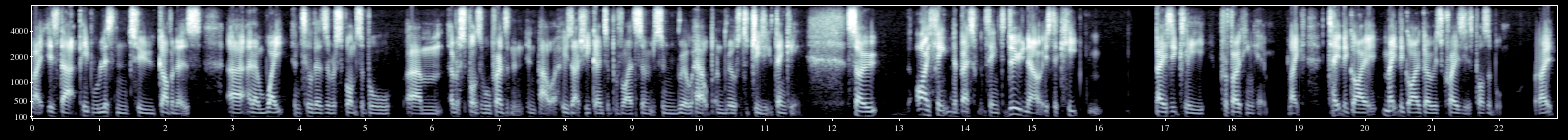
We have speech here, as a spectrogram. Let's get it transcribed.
right, is that people listen to governors uh, and then wait until there's a responsible um, a responsible president in power who's actually going to provide some some real help and real strategic thinking. So, I think the best thing to do now is to keep basically provoking him. Like, take the guy, make the guy go as crazy as possible, right?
